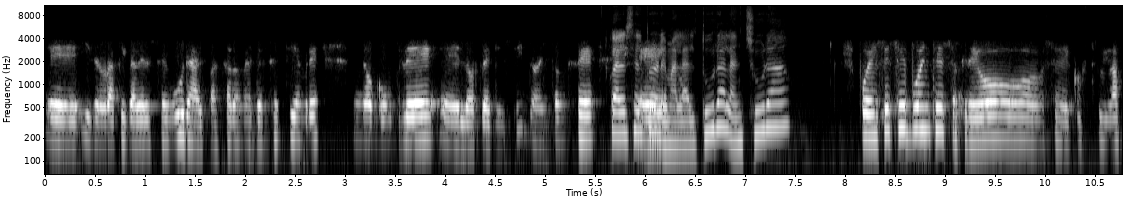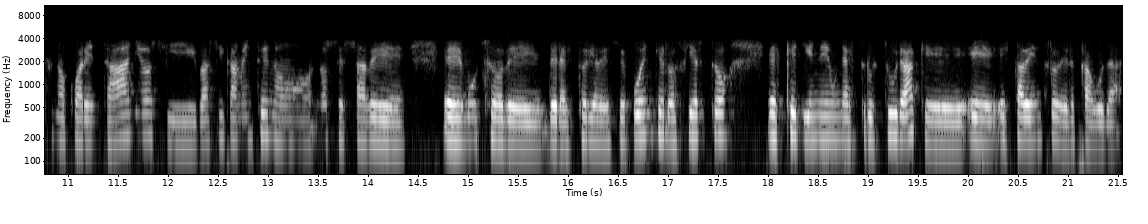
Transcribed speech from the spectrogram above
eh, Hidrográfica del Segura el pasado mes de septiembre, no cumple eh, los requisitos. Entonces, ¿cuál es el problema? ¿La altura, la anchura? Pues ese puente se creó, se construyó hace unos 40 años y básicamente no, no se sabe eh, mucho de, la historia de ese puente. Lo cierto es que tiene una estructura que eh, está dentro del caudal.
